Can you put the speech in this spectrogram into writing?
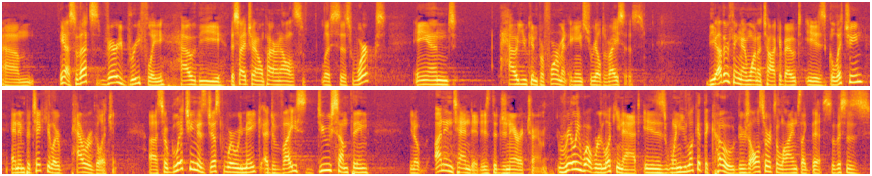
Um, yeah, so that's very briefly how the, the side channel power analysis works and how you can perform it against real devices. The other thing I want to talk about is glitching, and in particular, power glitching. Uh, so glitching is just where we make a device do something, you know, unintended is the generic term. Really what we're looking at is when you look at the code, there's all sorts of lines like this. So this is,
